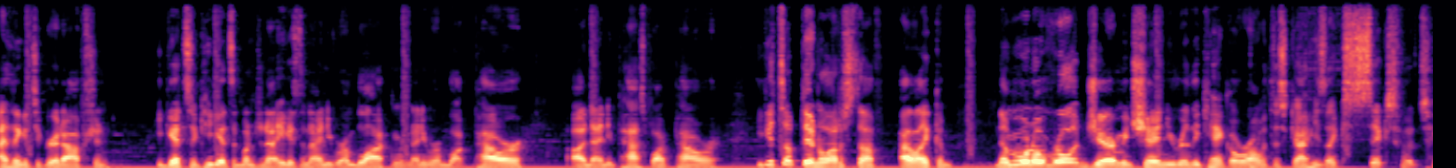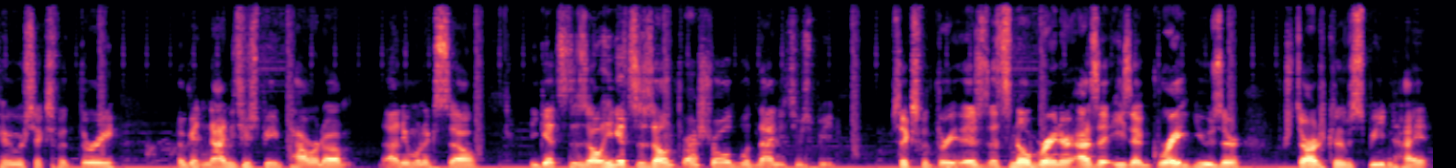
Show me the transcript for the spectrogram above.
I think it's a great option. He gets a, he gets a bunch of he gets a 90 run block, 90 run block power, uh, 90 pass block power. He gets up there in a lot of stuff. I like him. Number one overall, Jeremy Chinn. You really can't go wrong with this guy. He's like six foot two or six foot three. He'll get 92 speed powered up, 91 excel. He gets the zone. He gets the zone threshold with 92 speed. Six foot three. It's, it's no brainer. As a, he's a great user for starters because of speed and height.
